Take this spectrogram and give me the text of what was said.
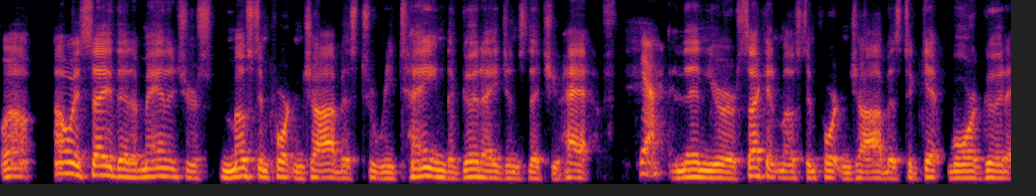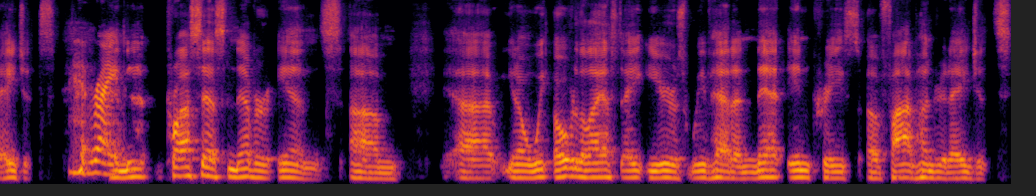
Well, I always say that a manager's most important job is to retain the good agents that you have. Yeah. And then your second most important job is to get more good agents. right. And that process never ends. Um, uh, you know, we over the last eight years, we've had a net increase of 500 agents.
